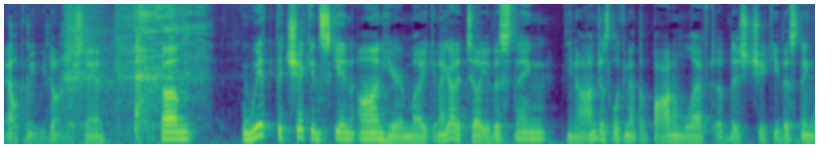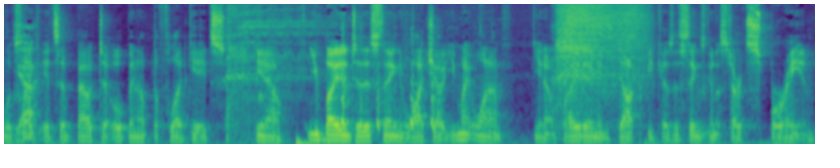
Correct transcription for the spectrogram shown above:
Alchemy we don't understand. Um, with the chicken skin on here, Mike, and I got to tell you, this thing you know, I'm just looking at the bottom left of this chiki. This thing looks yeah. like it's about to open up the floodgates. You know, you bite into this thing and watch out. You might want to, you know, bite in and duck because this thing's going to start spraying.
